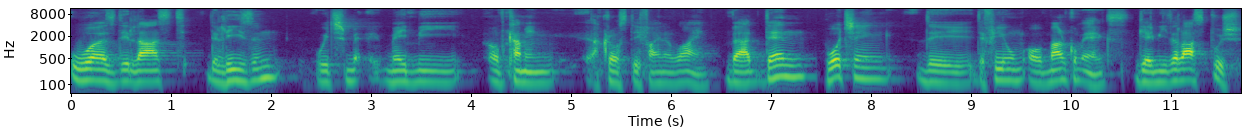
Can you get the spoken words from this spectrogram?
was the last, the reason which made me of coming across the final line. But then watching the, the film of Malcolm X gave me the last push,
